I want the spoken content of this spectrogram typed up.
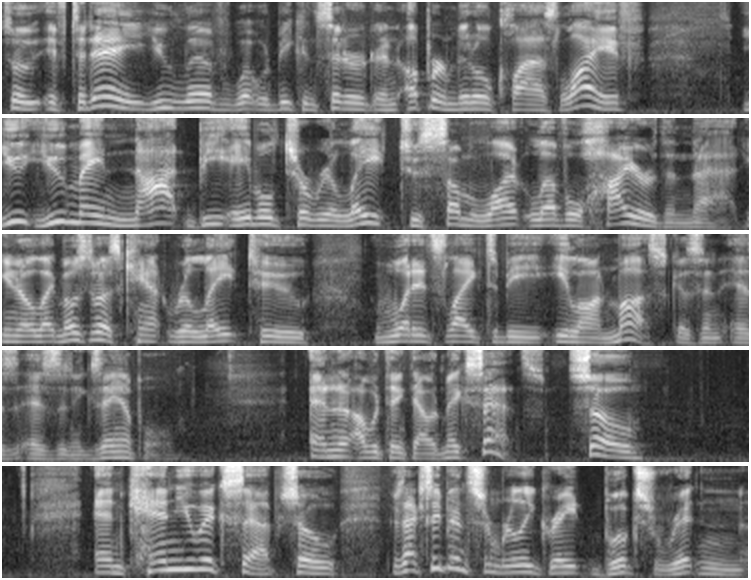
so if today you live what would be considered an upper middle class life, you you may not be able to relate to some level higher than that. You know, like most of us can't relate to what it's like to be Elon Musk as an as, as an example. And I would think that would make sense. So and can you accept? So, there's actually been some really great books written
